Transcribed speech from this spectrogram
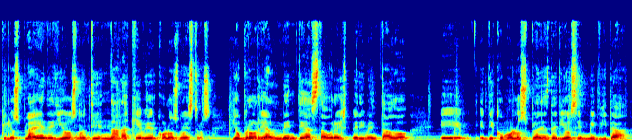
que los planes de Dios no tienen nada que ver con los nuestros. Yo, bro, realmente hasta ahora he experimentado eh, de cómo los planes de Dios en mi vida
